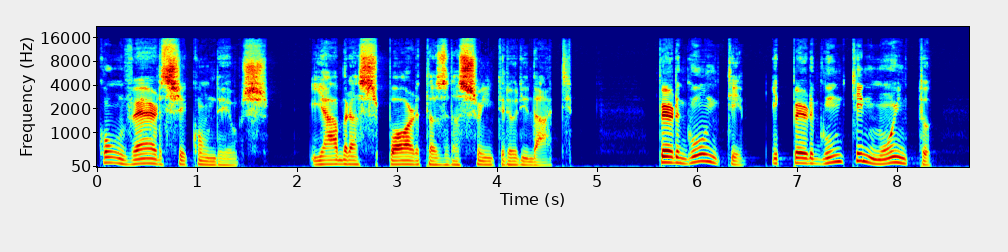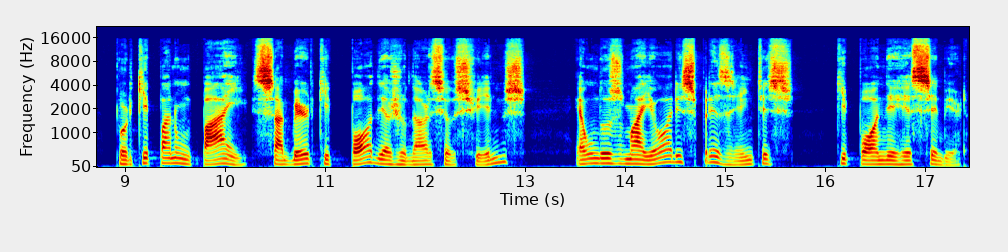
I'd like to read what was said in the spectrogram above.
Converse com Deus e abra as portas da sua interioridade. Pergunte e pergunte muito, porque para um pai saber que pode ajudar seus filhos é um dos maiores presentes que pode receber.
